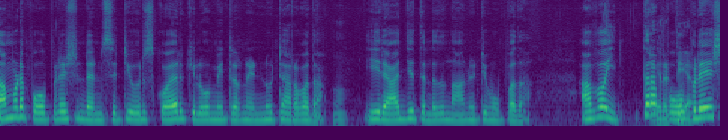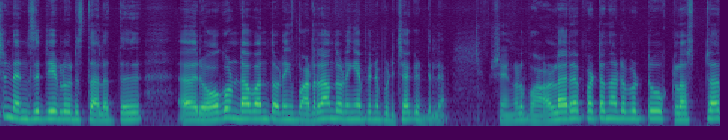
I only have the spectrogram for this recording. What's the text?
നമ്മുടെ പോപ്പുലേഷൻ ഡെൻസിറ്റി ഒരു സ്ക്വയർ കിലോമീറ്ററിന് എണ്ണൂറ്റി അറുപതാണ് ഈ രാജ്യത്തിന്റെത് നാനൂറ്റി മുപ്പതാണ് അപ്പോൾ ഇത്ര പോപ്പുലേഷൻ ഡെൻസിറ്റി ഉള്ള ഒരു സ്ഥലത്ത് രോഗം ഉണ്ടാവാൻ തുടങ്ങി പടരാൻ തുടങ്ങിയാൽ പിന്നെ പിടിച്ചാൽ കിട്ടില്ല. പക്ഷേ ഞങ്ങൾ വളരെ പെട്ടെന്ന് ഇടപെട്ടു. ക്ലസ്റ്റർ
